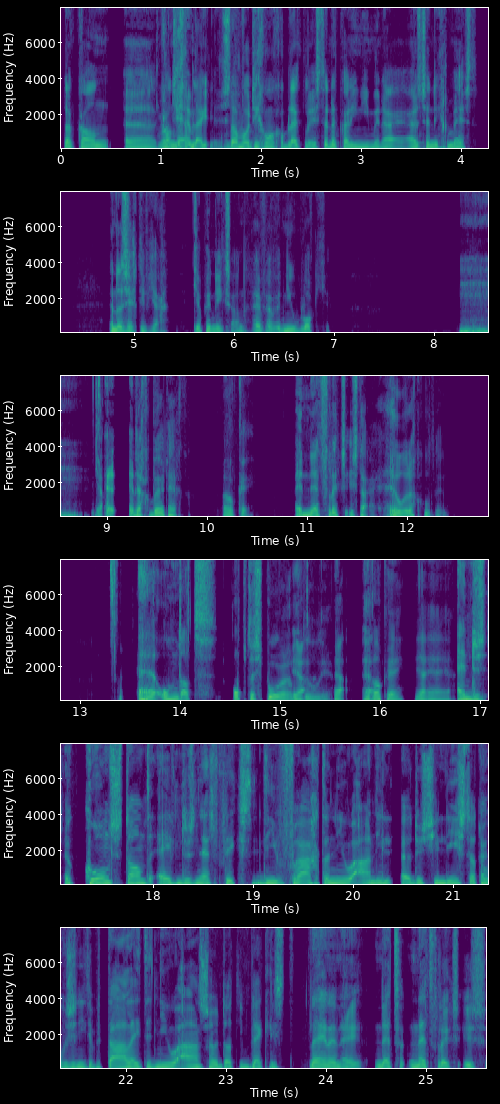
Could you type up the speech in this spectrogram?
dan, kan, eh, kan de dan wordt hij gewoon geblacklist. En dan kan hij niet meer naar uitzending gemist. En dan zegt hij, ja, ik heb er niks aan. Geef even een nieuw blokje. Ja. En, en dat gebeurt echt. Oké. En Netflix is daar heel erg goed in. Eh, om dat op te sporen Ja, bedoel je? ja, ja. Oké, ja, ja, ja. En dus eh, constant even, dus Netflix die vraagt een nieuwe aan, die, eh, dus die lease dat, hoeven ze niet te betalen, heet het nieuwe aan, zodat die blacklist... Nee, nee, nee. Net, Netflix is,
